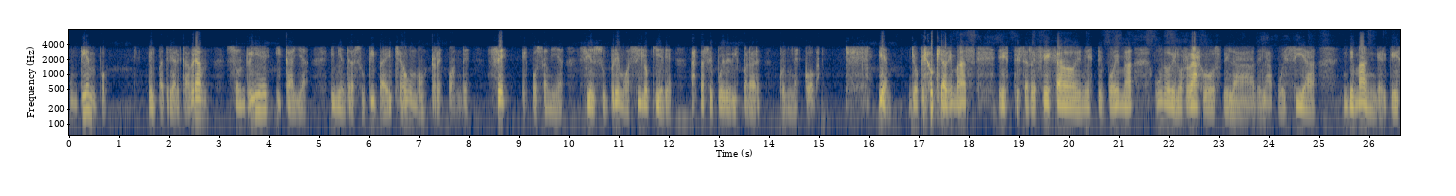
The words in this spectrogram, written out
un tiempo. El patriarca Abraham sonríe y calla, y mientras su pipa echa humo, responde, Fe, esposa mía, si el Supremo así lo quiere, hasta se puede disparar con una escoba. Bien, yo creo que además este, se refleja en este poema uno de los rasgos de la, de la poesía de Manger, que es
